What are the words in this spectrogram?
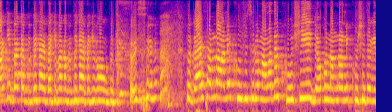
পাখি পাকা পেঁপে খায় পাখি পাকা পেঁপে খায় পাখি পাকা পেঁপে হয়েছে। তো গাইস আমরা অনেক খুশি ছিলাম। আমাদের খুশি যখন আমরা অনেক খুশি থাকি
